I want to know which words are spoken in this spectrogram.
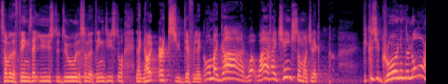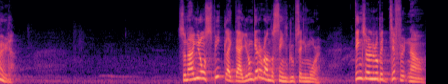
Some of the things that you used to do, some of the things you used to, like now it irks you differently. Like, oh my God, why have I changed so much? You're like, because you're growing in the Lord. So now you don't speak like that. You don't get around the same groups anymore. Things are a little bit different now.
